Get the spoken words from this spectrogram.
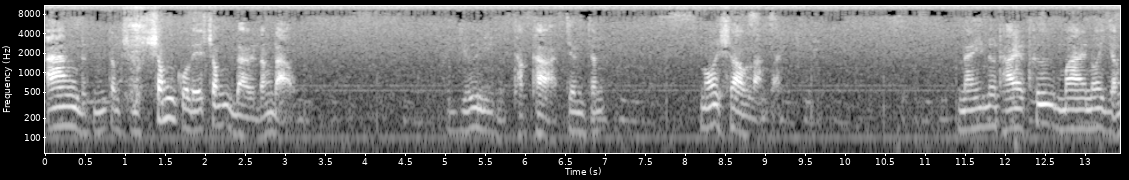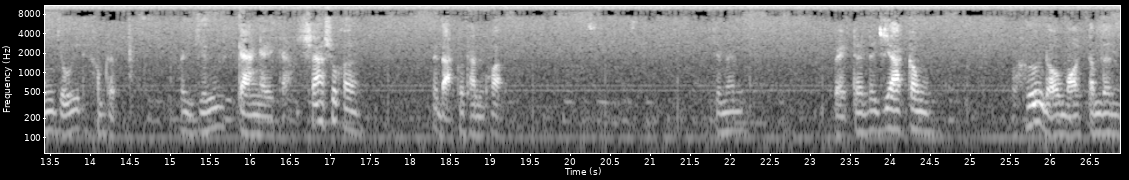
an định trong sự sống của lễ sống đời đẳng đạo. Phải giữ niệm thật thà chân chánh. Nói sao làm vậy? Nay nó thay thứ, mai nói giận dỗi thì không được phải giữ càng ngày càng sáng suốt hơn. Để đạt được thành thoại cho nên về trên nó gia công và hướng độ mọi tâm linh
